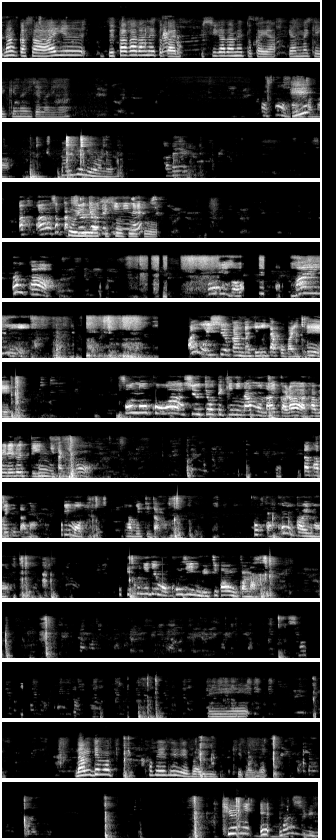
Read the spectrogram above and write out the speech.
ー なんかさ、ああいう豚がダメとか牛がダメとかややんなきゃいけないんじゃないの？そうそうなのかな？大丈夫なの？カレー。あ、あ、そっか、そういう宗やつ教的にね。そうそうそうなんか、そういえば、前に、あれも一週間だけいた子がいて、その子は宗教的に何もないから食べれるって言ってたけど、豚食べてたな。鳥も食べてた。そっか、今回の、国でも個人で違うんかな。へえ何でも食べれればいいけどね。急に、え、何人、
